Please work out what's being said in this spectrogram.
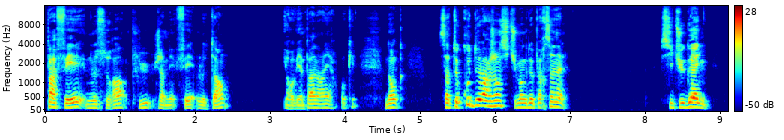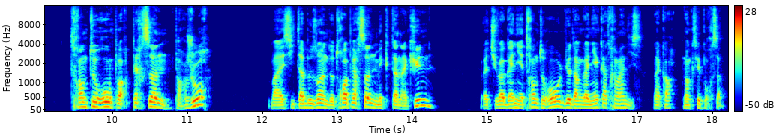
pas fait ne sera plus jamais fait. Le temps, il revient pas en arrière. Ok. Donc, ça te coûte de l'argent si tu manques de personnel. Si tu gagnes 30 euros par personne par jour, bah, si tu as besoin de 3 personnes mais que tu n'en as qu'une, bah, tu vas gagner 30 euros au lieu d'en gagner 90. D'accord Donc c'est pour ça.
